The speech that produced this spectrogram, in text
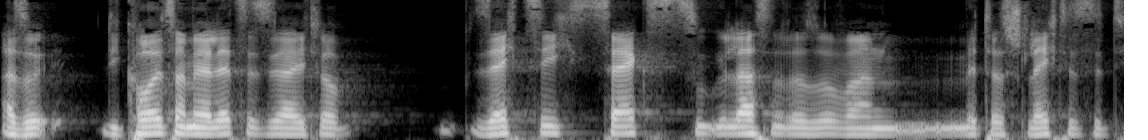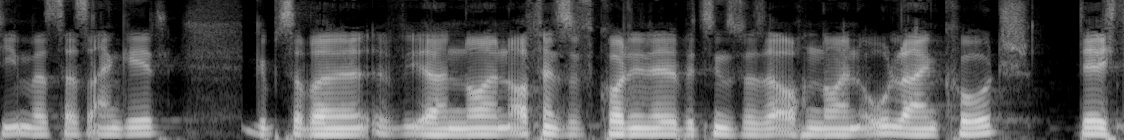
also die Colts haben ja letztes Jahr, ich glaube, 60 Sacks zugelassen oder so, waren mit das schlechteste Team, was das angeht. Gibt es aber wieder einen neuen Offensive Coordinator beziehungsweise auch einen neuen O-Line-Coach, der ich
